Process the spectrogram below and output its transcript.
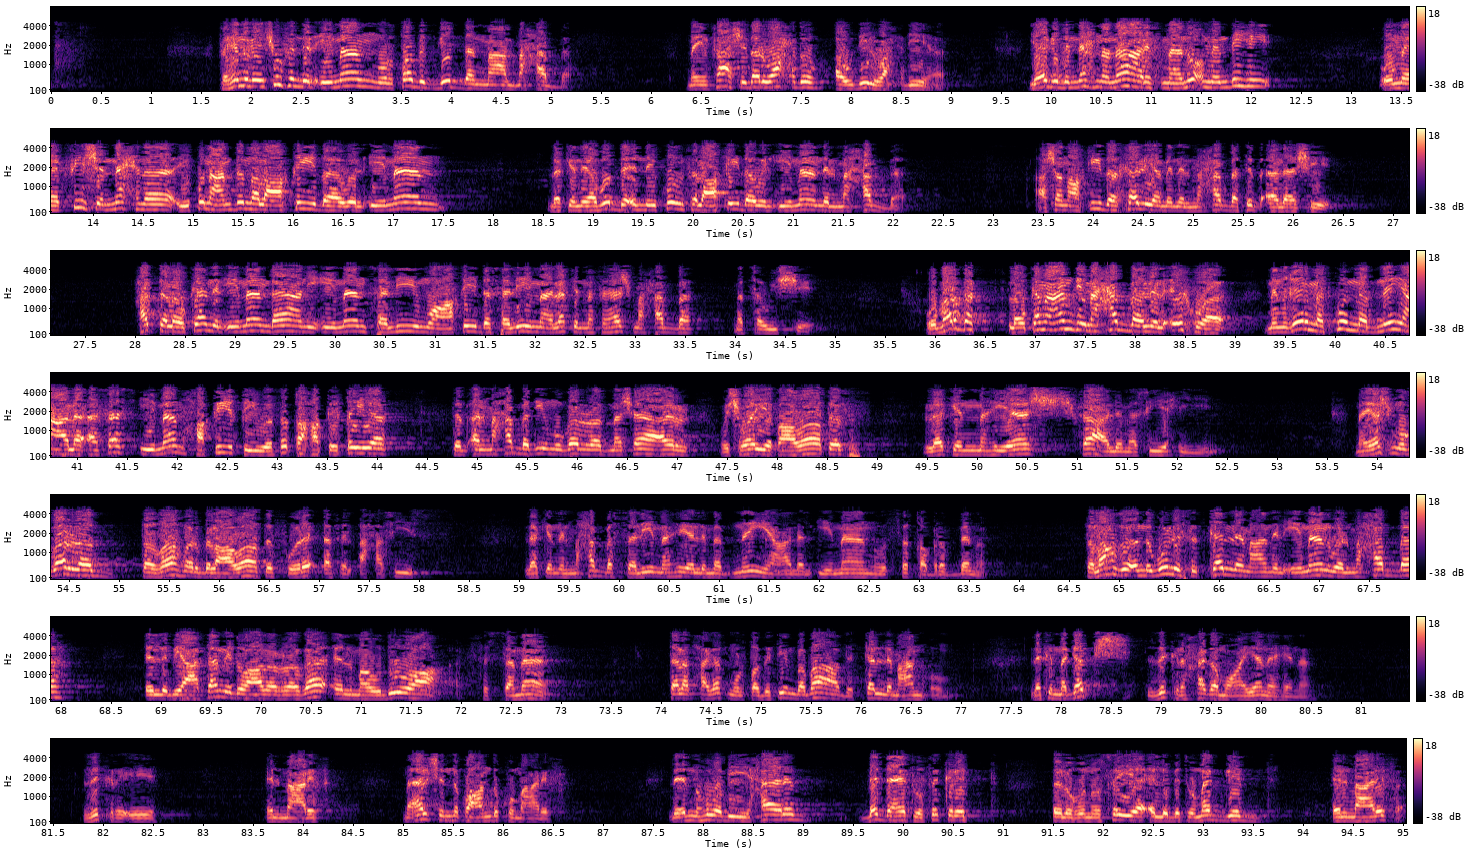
فهنا بنشوف إن الإيمان مرتبط جدا مع المحبة. ما ينفعش ده لوحده أو دي لوحديها. يجب إن إحنا نعرف ما نؤمن به وما يكفيش إن إحنا يكون عندنا العقيدة والإيمان لكن لابد إن يكون في العقيدة والإيمان المحبة. عشان عقيدة خالية من المحبة تبقى لا شيء. حتى لو كان الإيمان ده يعني إيمان سليم وعقيدة سليمة لكن ما فيهاش محبة ما تسويش شيء. وبرضك لو كان عندي محبة للإخوة من غير ما تكون مبنية على أساس إيمان حقيقي وثقة حقيقية تبقى المحبة دي مجرد مشاعر وشوية عواطف لكن ما هياش فعل مسيحي. ما هياش مجرد تظاهر بالعواطف ورقة في الأحاسيس لكن المحبة السليمة هي اللي مبنية على الإيمان والثقة بربنا. تلاحظوا أن بولس اتكلم عن الإيمان والمحبة اللي بيعتمدوا على الرجاء الموضوع في السماء. ثلاث حاجات مرتبطين ببعض اتكلم عنهم. لكن ما جابش ذكر حاجة معينة هنا. ذكر إيه؟ المعرفة. ما قالش إنكم عندكم معرفة. لأن هو بيحارب بدعة وفكرة الغنوصية اللي بتمجد المعرفة.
